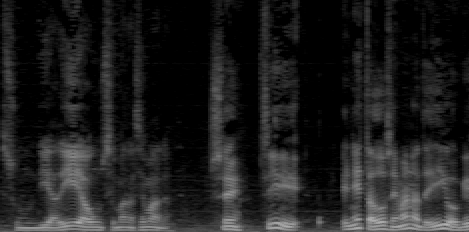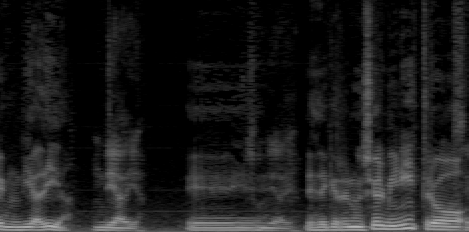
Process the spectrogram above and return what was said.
es un día a día o un semana a semana. sí, sí, en estas dos semanas te digo que es un día a día. Un día a día. Eh, Es un día a día. Desde que renunció el ministro, Sí,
